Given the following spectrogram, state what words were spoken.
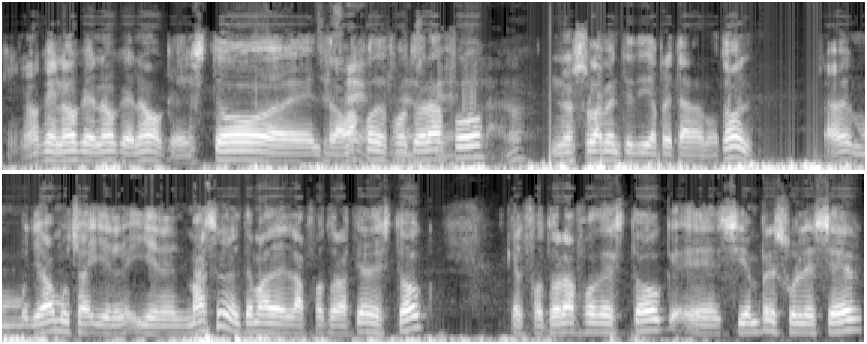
que no, que no, que no, que no, que esto, eh, el Sí, trabajo sí, de es que, fotógrafo claro. no es solamente de apretar el botón, ¿sabes? Lleva mucha, y, el- y en el, más en el tema de la fotografía de stock, que el fotógrafo de stock eh, siempre suele ser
